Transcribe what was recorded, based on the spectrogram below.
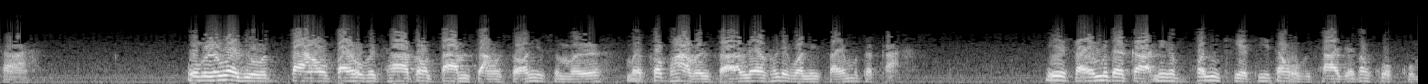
ชา อุปรือว่าอยู่ต่างออกไปอุปชาต้องตามสั่งสอนอยู่เสมอ เมื่อครบห้าพรรษาแล้วเขาเรียกว่านิสัยมุตกะนิสัยมุตกะนี่ก็พ้นเขตที่ต้องอุปชาจะต้องควบคุม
